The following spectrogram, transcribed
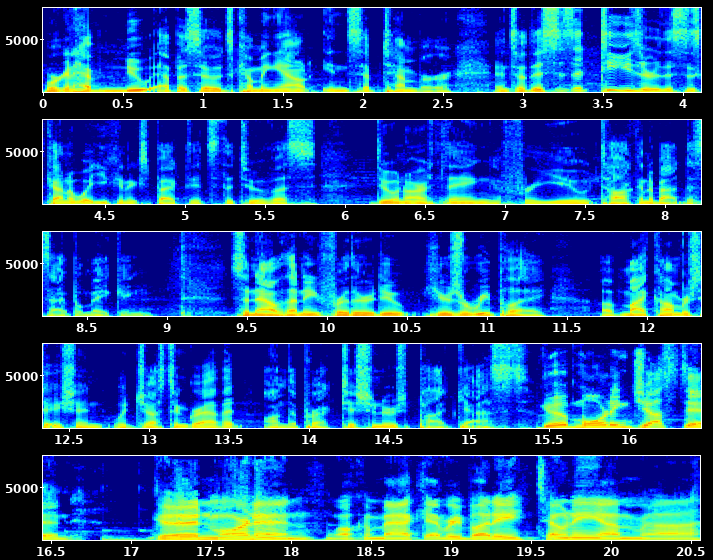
We're going to have new episodes coming out in September. And so this is a teaser. This is kind of what you can expect. It's the two of us doing our thing for you, talking about disciple making. So now, without any further ado, here's a replay of my conversation with Justin Gravitt on the Practitioners Podcast. Good morning, Justin. Good morning. Welcome back, everybody. Tony, I'm uh,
